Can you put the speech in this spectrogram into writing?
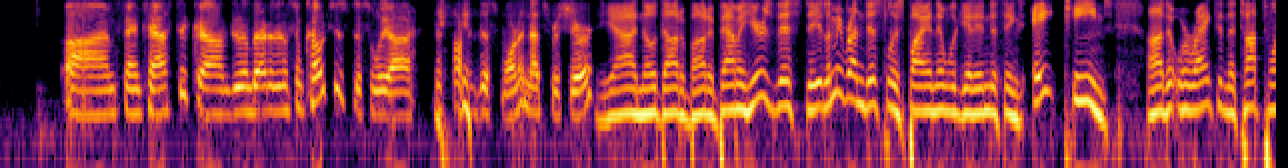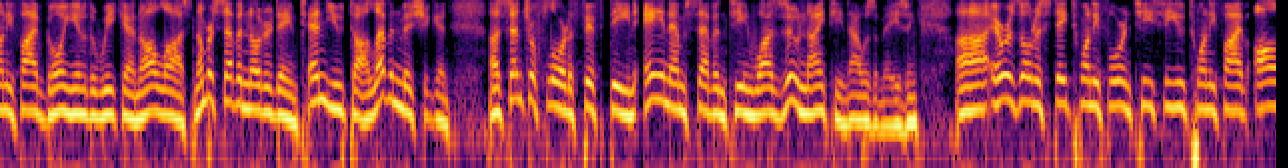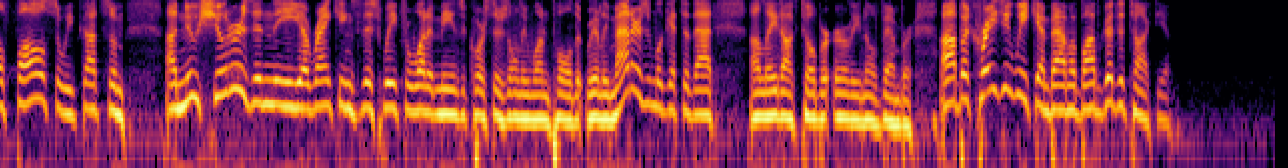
I'm fantastic. I'm doing better than some coaches this week, uh, this morning. That's for sure. Yeah, no doubt about it. Bama, here's this. Let me run this list by, and then we'll get into things. Eight teams uh, that were ranked in the top 25 going into the weekend, all lost. Number seven Notre Dame, 10 Utah, 11 Michigan, uh, Central Florida 15, A and M 17, Wazoo 19. That was amazing. Uh, Arizona State 24 and TCU 25 all fall. So we've got some uh, new shooters in the uh, rankings this week for what it means. Of course, there's only one poll that really matters, and we'll get to that uh, late October, early November. Uh, but crazy weekend, Bama Bob. Good to talk to you.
